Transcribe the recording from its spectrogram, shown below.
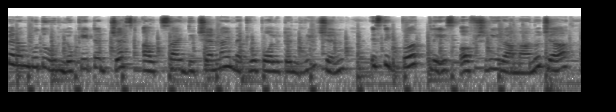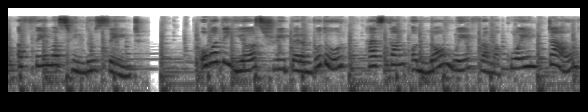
Perumbudur, located just outside the Chennai metropolitan region, is the birthplace of Sri Ramanuja, a famous Hindu saint. Over the years, Sri Perumbudur has come a long way from a quaint town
